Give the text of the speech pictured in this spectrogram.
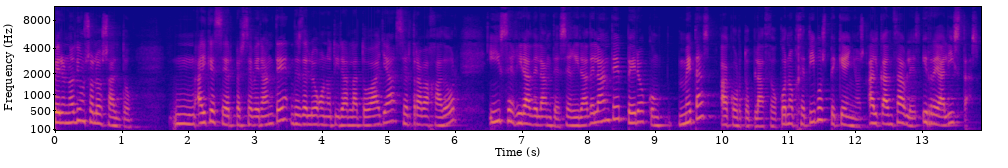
pero no de un solo salto. Mm, hay que ser perseverante, desde luego no tirar la toalla, ser trabajador y seguir adelante, seguir adelante, pero con metas a corto plazo, con objetivos pequeños, alcanzables y realistas.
